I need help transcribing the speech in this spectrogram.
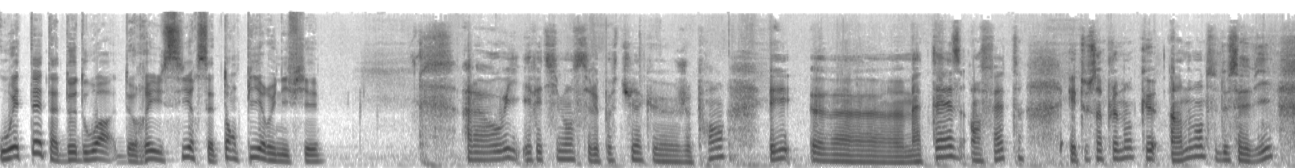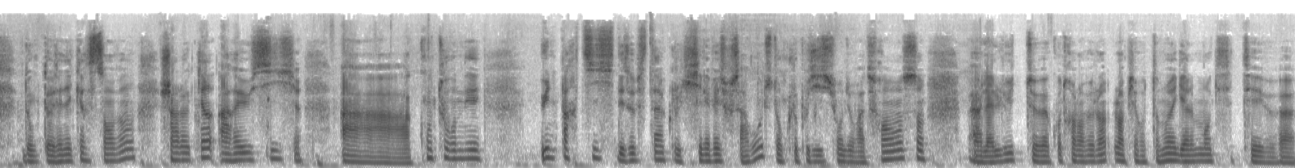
ou était à deux doigts de réussir cet empire unifié alors oui, effectivement, c'est le postulat que je prends. Et euh, ma thèse, en fait, est tout simplement qu'à un moment de sa vie, donc dans les années 1520, Charles Quint a réussi à contourner une partie des obstacles qu'il avait sur sa route, donc l'opposition du roi de France, euh, la lutte euh, contre l'Empire ottoman également qui s'était euh,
